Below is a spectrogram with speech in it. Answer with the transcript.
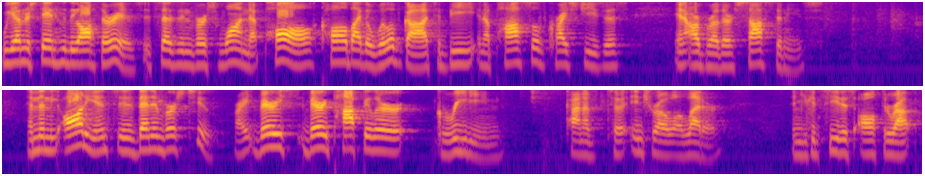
we understand who the author is. It says in verse 1 that Paul, called by the will of God to be an apostle of Christ Jesus, and our brother Sosthenes. And then the audience is then in verse 2, right? Very, very popular greeting, kind of to intro a letter. And you can see this all throughout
